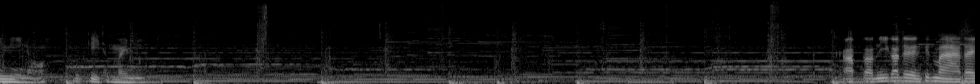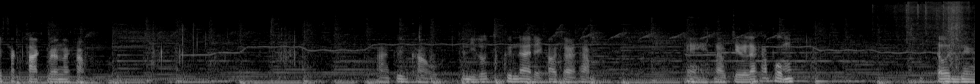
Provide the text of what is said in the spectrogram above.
ไม่มีเนาะเมื่อกี้ทำไมมีครับตอนนี้ก็เดินขึ้นมาได้สักพักแล้วนะครับทางขึ้นเขาจะมีรถขึ้นได้เดี๋ยวเขาจะทำเเราเจอแล้วครับผม ต้นหนึ่ง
